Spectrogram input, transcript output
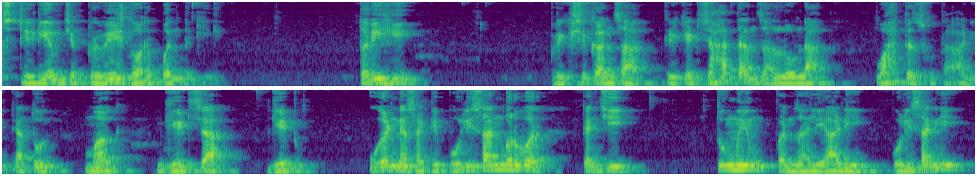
स्टेडियमचे प्रवेशद्वार बंद केले. तरीही प्रेक्षकांचा क्रिकेट चाहत्यांचा लोंडा वाहतच होता आणि त्यातून मग गेटच्या गेट उघडण्यासाठी पोलिसांबरोबर त्यांची तुम्ही पण झाली आणि पोलिसांनी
